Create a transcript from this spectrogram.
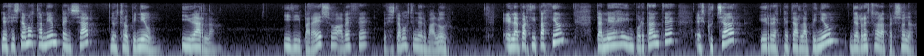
Necesitamos también pensar nuestra opinión y darla. Y para eso a veces necesitamos tener valor. En la participación también es importante escuchar y respetar la opinión del resto de la persona,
